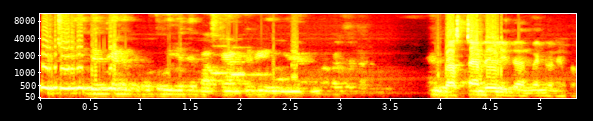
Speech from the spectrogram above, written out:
ਚੋਰੀ ਦਿੰਦੇ ਹਰੇ ਬਹੁਤ ਹੋਈ ਹੈ ਤੇ ਬੱਸ ਸਟੈਂਡ ਤੇ ਵੀ ਹੋਈ ਹੈ ਦਾ ਬੱਸ ਸਟੈਂਡ ਦੇ ਲਈ ਤਾਂ ਮੈਨੂੰ ਨਹੀਂ ਪਤਾ।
